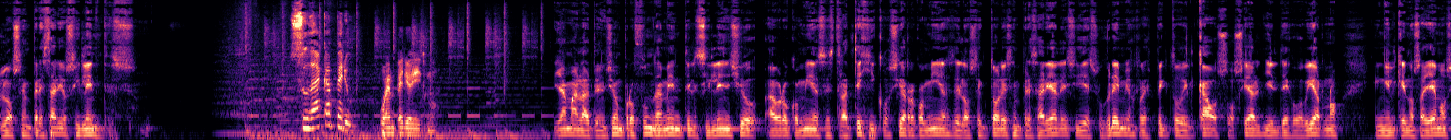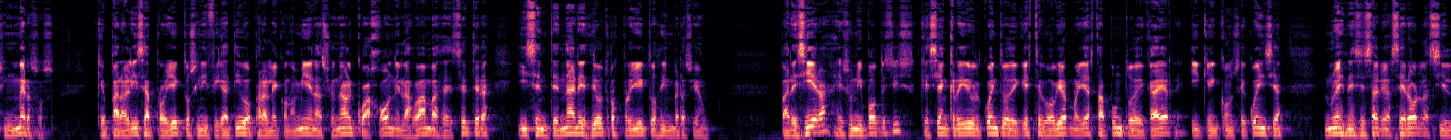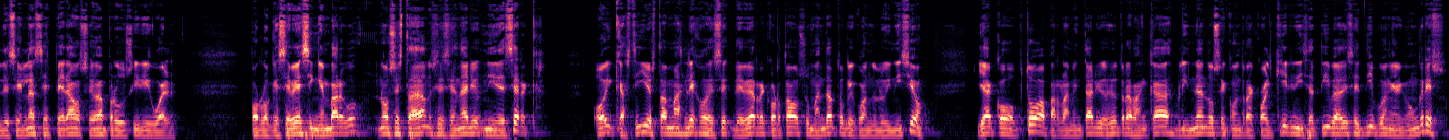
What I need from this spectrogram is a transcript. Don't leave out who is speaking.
Speaker 1: Los empresarios silentes.
Speaker 2: Sudaca, Perú.
Speaker 3: Buen periodismo.
Speaker 1: Llama la atención profundamente el silencio, abro comillas, estratégico, cierro comillas, de los sectores empresariales y de sus gremios respecto del caos social y el desgobierno en el que nos hallamos inmersos, que paraliza proyectos significativos para la economía nacional, cuajones, las bambas, etcétera, y centenares de otros proyectos de inversión. Pareciera, es una hipótesis, que se han creído el cuento de que este gobierno ya está a punto de caer y que en consecuencia no es necesario hacer olas si el desenlace esperado se va a producir igual. Por lo que se ve, sin embargo, no se está dando ese escenario ni de cerca. Hoy Castillo está más lejos de, de haber recortado su mandato que cuando lo inició. Ya cooptó a parlamentarios de otras bancadas blindándose contra cualquier iniciativa de ese tipo en el Congreso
